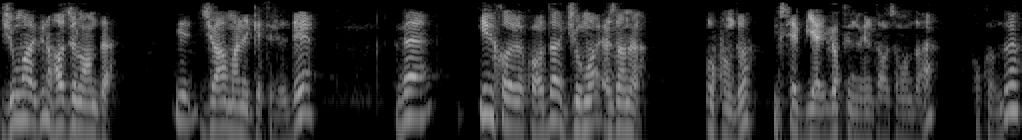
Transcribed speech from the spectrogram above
Cuma günü hazırlandı. Bir camine getirildi. Ve ilk olarak orada Cuma ezanı okundu. Yüksek bir yer yok benim daha zaman daha okundu.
